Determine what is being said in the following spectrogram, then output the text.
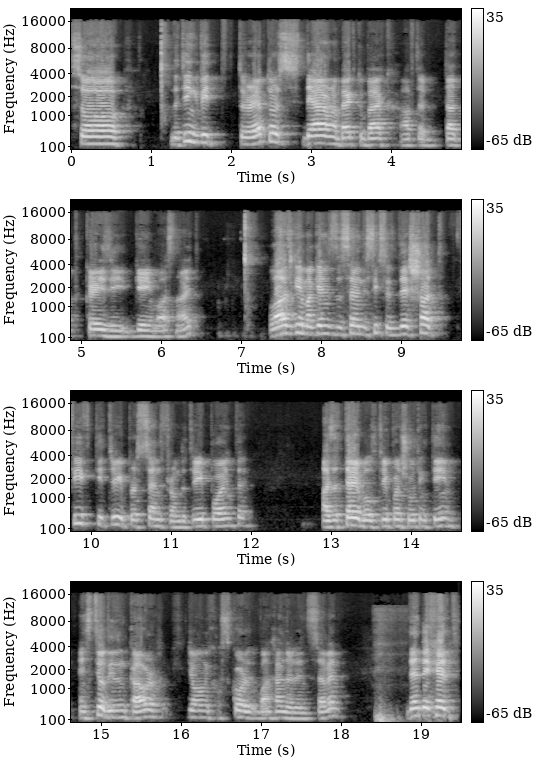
So the thing with the Raptors, they are on a back-to-back after that crazy game last night. Last game against the 76ers, they shot 53% from the three point as a terrible three point shooting team and still didn't cover. They only scored 107. Then they had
